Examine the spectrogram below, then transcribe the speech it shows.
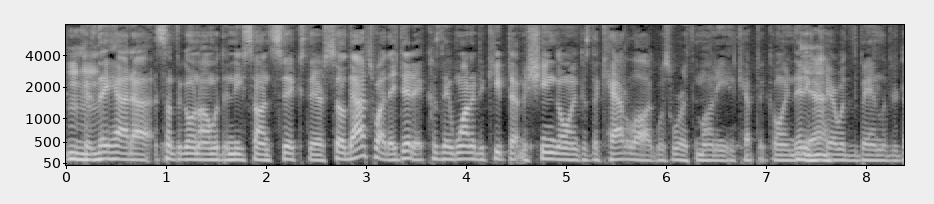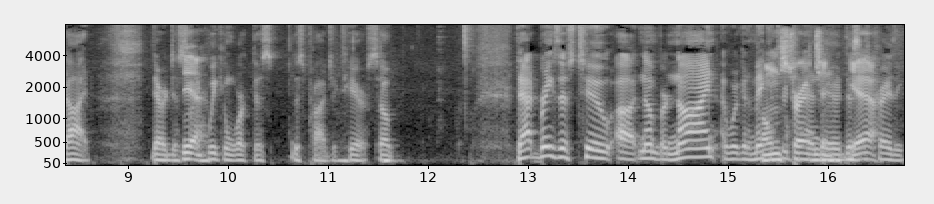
Mm-hmm. they had uh, something going on with the Nissan Six there. So that's why they did it because they wanted to keep that machine going because the catalog was worth money and kept it going. They didn't Yeah. care whether the band lived or died. They were just Yeah. like, we can work this this project here. So. That brings us to uh, number nine. We're going to make Home it through 10, dude. This Yeah. is crazy.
